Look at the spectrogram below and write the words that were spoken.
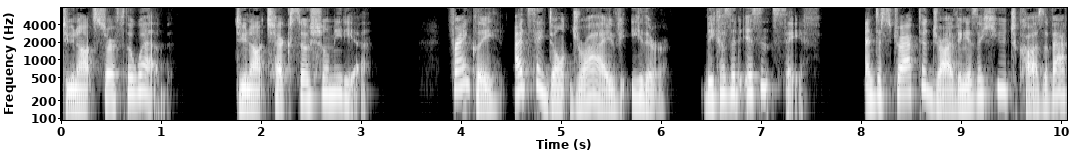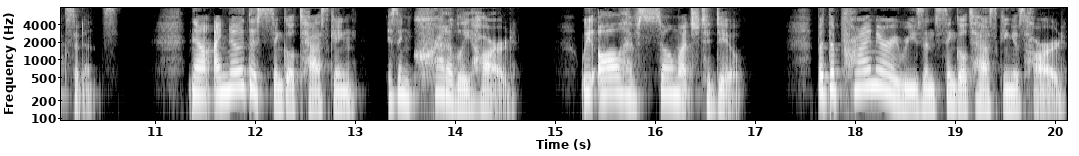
Do not surf the web. Do not check social media. Frankly, I'd say don't drive either, because it isn't safe, and distracted driving is a huge cause of accidents. Now, I know this single tasking is incredibly hard. We all have so much to do. But the primary reason single tasking is hard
